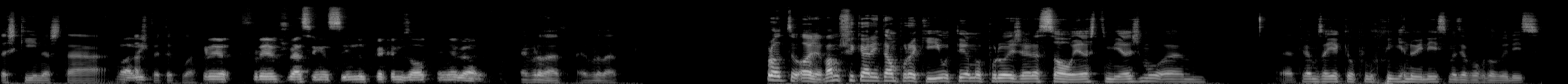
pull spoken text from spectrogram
das esquinas está, Claro, está espetacular. Preferia preferia que jogassem assim do que a camisola que tem agora. É verdade, é verdade. Pronto, olha, vamos ficar então por aqui. O tema por hoje era só este mesmo. Ahm, eh, tivemos aí aquele probleminha no início, mas eu vou resolver isso.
